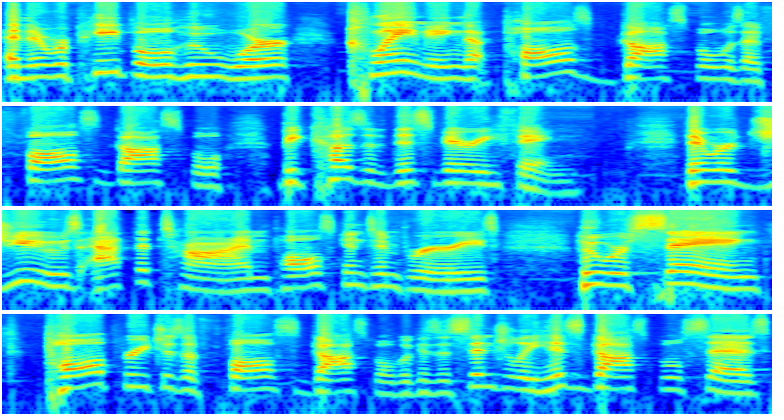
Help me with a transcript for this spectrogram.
And there were people who were claiming that Paul's gospel was a false gospel because of this very thing. There were Jews at the time, Paul's contemporaries, who were saying Paul preaches a false gospel because essentially his gospel says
